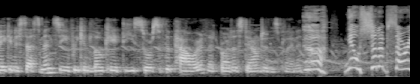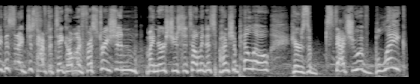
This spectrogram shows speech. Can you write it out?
make an assessment, see if we can locate the source of the power that brought us down to this planet. Ugh, no, shut up. Sorry. This I just have to take out my frustration. My nurse used to tell me to punch a pillow. Here's a statue of Blake.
